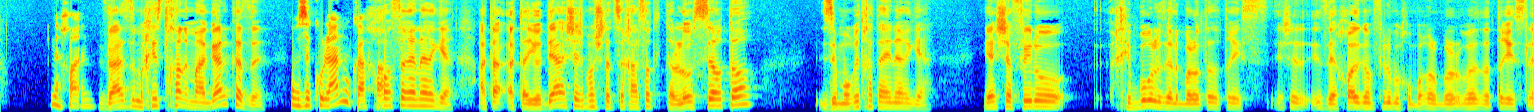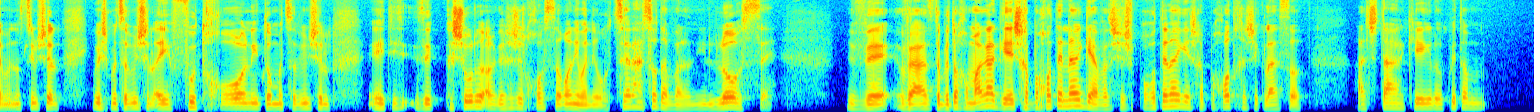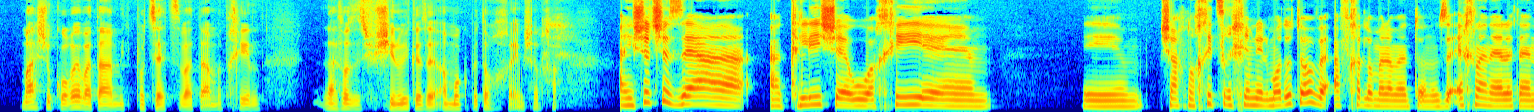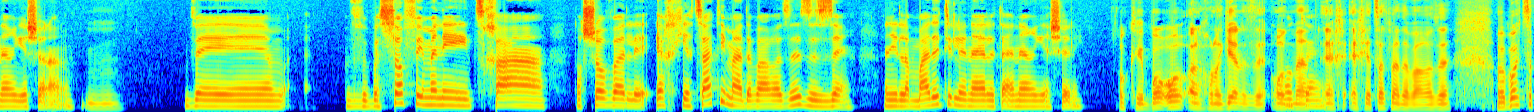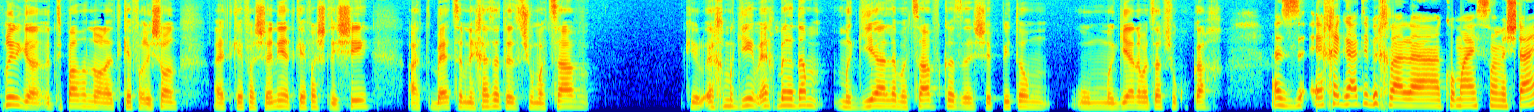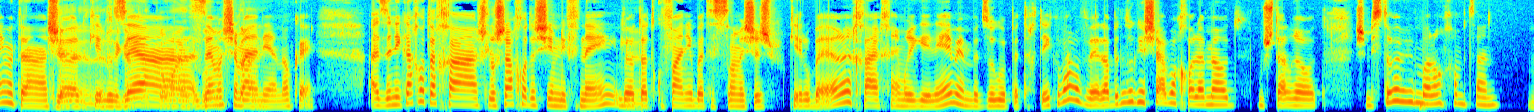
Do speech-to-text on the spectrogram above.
נכון. ואז זה מכניס אותך למעגל כזה, אבל זה כולנו ככה. חוסר אנרגיה. אתה, אתה יודע שיש משהו שאתה צריך לעשות, אתה לא עושה אותו, זה מוריד לך את האנרגיה. יש אפילו חיבור לזה לבלוטות התריס. יש, זה יכול להיות גם אפילו מחובר לבלוטות התריס, לנושאים של, אם יש מצבים של עייפות כרונית או מצבים של, אה, זה קשור להרגשה של חוסר אונים, אני רוצה לעשות אבל אני לא עושה. ו, ואז אתה בתוך המעגל כי יש לך פחות אנרגיה, ואז כשיש פחות אנרגיה יש לך פחות חשק לעשות. עד שאתה כאילו פתאום משהו קורה ואתה מתפוצץ ואתה מתחיל לעשות איזשהו שינוי כזה עמוק בתוך החיים שלך. אני חושבת שזה הכלי שהוא הכי, אה, אה, שאנחנו הכי צריכים ללמוד אותו ואף אחד לא מלמד אותנו, זה איך לנהל את האנרגיה שלנו. Mm-hmm. ו... ובסוף אם אני צריכה לחשוב על איך יצאתי מהדבר הזה, זה זה. אני למדתי לנהל את האנרגיה שלי. אוקיי בואו אנחנו נגיע לזה עוד okay. אוקיי. מעט איך, איך יצאת מהדבר הזה. אבל בואי תספרי לי, טיפרת לנו על ההתקף הראשון, ההתקף השני, ההתקף השלישי, את בעצם נכנסת לאיזשהו מצב, כאילו איך מגיעים, איך בן אדם מגיע למצב כזה שפתאום הוא מגיע למצב שהוא כל כך. אז איך הגעתי בכלל לקומה 22 אתה כן, שואל, כאילו זה, ה... זה מה שמעניין, אוקיי. אז אני אקח אותך שלושה חודשים לפני, כן. באותה תקופה אני בת 26 כאילו בערך, חי חיים רגילים עם בן זוג בפתח תקווה, ולבן זוג יש אבא חולה מאוד, מושתל ריאות, שמסתובב עם בלון חמצן. Mm-hmm.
